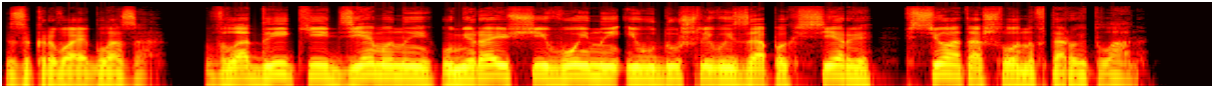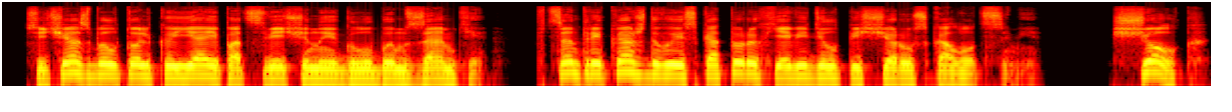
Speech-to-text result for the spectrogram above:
закрывая глаза. Владыки, демоны, умирающие войны и удушливый запах серы — все отошло на второй план. Сейчас был только я и подсвеченные голубым замки, в центре каждого из которых я видел пещеру с колодцами. Щелк!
